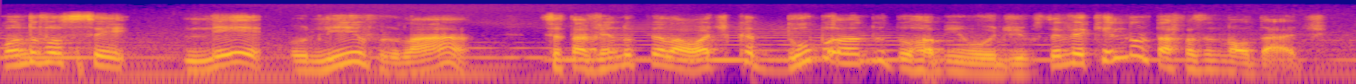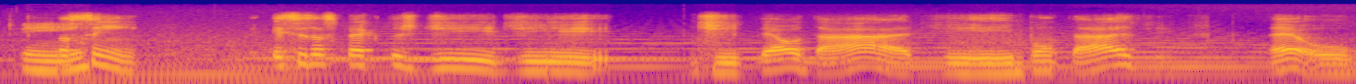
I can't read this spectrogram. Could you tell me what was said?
Quando você lê o livro lá, você tá vendo pela ótica do bando do Robin Hood. Você vê que ele não tá fazendo maldade. Sim. Então, assim, esses aspectos de, de, de lealdade e bondade, né? Ou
